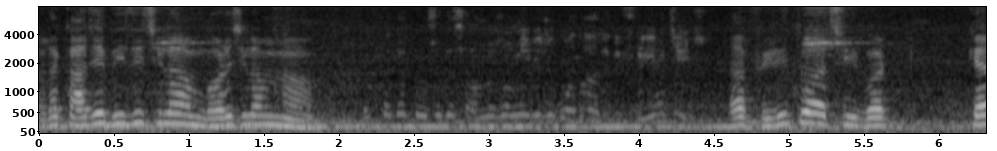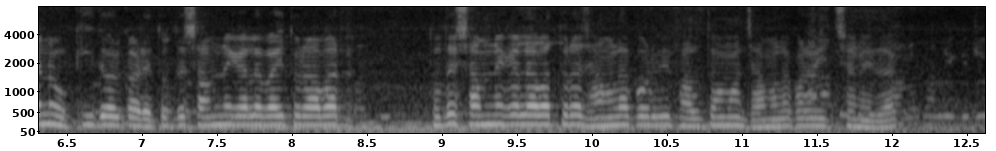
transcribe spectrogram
একটা কাজে বিজি ছিলাম, ঘরে ছিলাম না। হ্যাঁ ফ্রি তো আছি বাট কেন? কি দরকারে? তোদের সামনে গেলে ভাই তোরা আবার তোদের সামনে গেলে আবার তোরা ঝামেলা করবি ফালতু আমার ঝামেলা করার ইচ্ছা নেই দেখ। সামনে কিছু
